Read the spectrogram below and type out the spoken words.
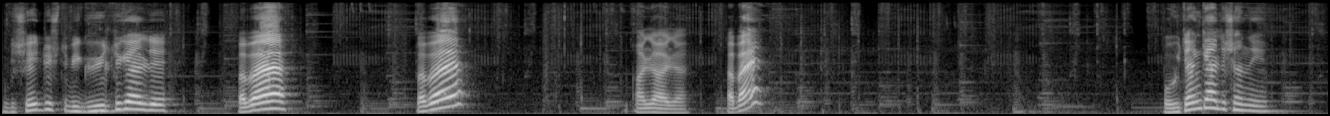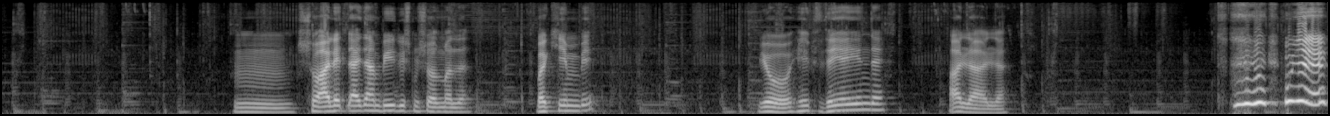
Bir şey düştü bir gürültü geldi. Baba? Baba? Allah Allah. Baba? Boydan geldi sanıyım. Hmm, şu aletlerden biri düşmüş olmalı. Bakayım bir. Yo, hepsi de yayında. Allah Allah. bu ne?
